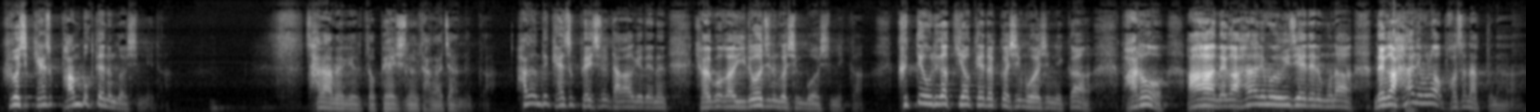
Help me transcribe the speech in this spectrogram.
그것이 계속 반복되는 것입니다. 사람에게도 배신을 당하지 않을까. 하는데 계속 배신을 당하게 되는 결과가 이루어지는 것이 무엇입니까? 그때 우리가 기억해야 될 것이 무엇입니까? 바로, 아, 내가 하나님을 의지해야 되는구나. 내가 하나님을 벗어났구나.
